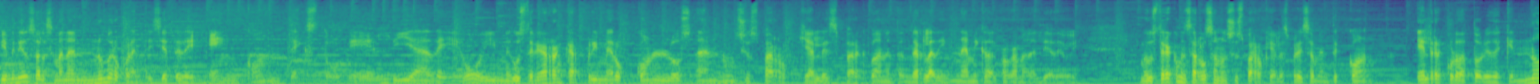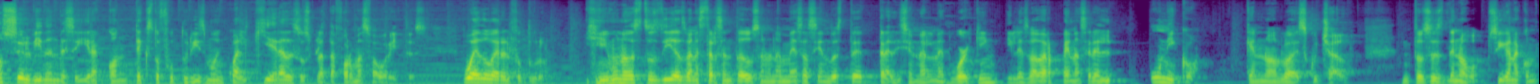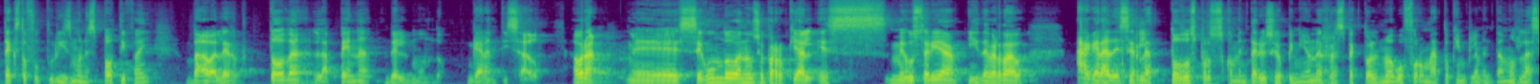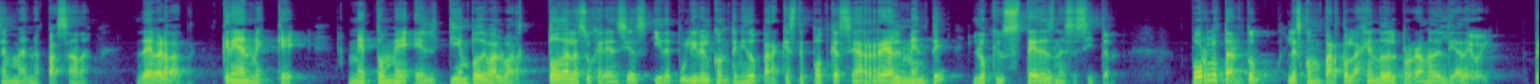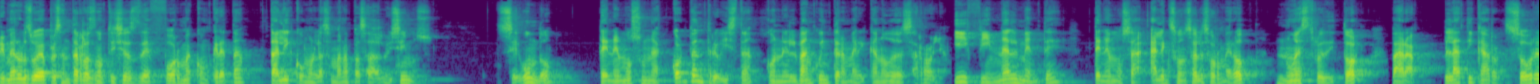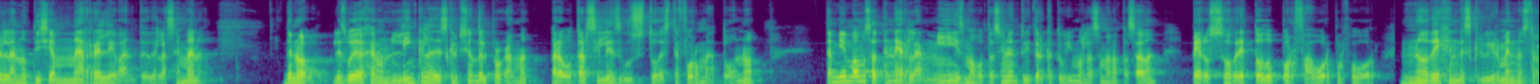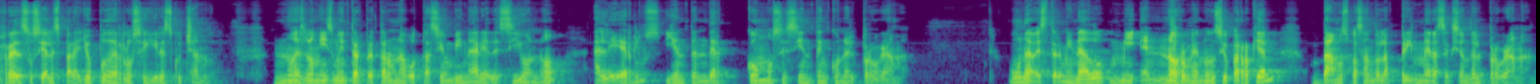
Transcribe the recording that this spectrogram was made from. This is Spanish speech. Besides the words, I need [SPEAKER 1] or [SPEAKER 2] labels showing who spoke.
[SPEAKER 1] Bienvenidos a la semana número 47 de En Contexto. El día de hoy me gustaría arrancar primero con los anuncios parroquiales para que puedan entender la dinámica del programa del día de hoy. Me gustaría comenzar los anuncios parroquiales precisamente con el recordatorio de que no se olviden de seguir a Contexto Futurismo en cualquiera de sus plataformas favoritas. Puedo ver el futuro. Y uno de estos días van a estar sentados en una mesa haciendo este tradicional networking y les va a dar pena ser el único que no lo ha escuchado. Entonces, de nuevo, sigan a Contexto Futurismo en Spotify, va a valer toda la pena del mundo, garantizado. Ahora, eh, segundo anuncio parroquial, es, me gustaría, y de verdad, agradecerle a todos por sus comentarios y opiniones respecto al nuevo formato que implementamos la semana pasada. De verdad, créanme que me tomé el tiempo de evaluar todas las sugerencias y de pulir el contenido para que este podcast sea realmente lo que ustedes necesitan. Por lo tanto, les comparto la agenda del programa del día de hoy. Primero les voy a presentar las noticias de forma concreta, tal y como la semana pasada lo hicimos. Segundo, tenemos una corta entrevista con el Banco Interamericano de Desarrollo. Y finalmente, tenemos a Alex González Ormerot, nuestro editor, para platicar sobre la noticia más relevante de la semana. De nuevo, les voy a dejar un link en la descripción del programa para votar si les gustó este formato o no. También vamos a tener la misma votación en Twitter que tuvimos la semana pasada, pero sobre todo, por favor, por favor, no dejen de escribirme en nuestras redes sociales para yo poderlo seguir escuchando. No es lo mismo interpretar una votación binaria de sí o no a leerlos y entender cómo se sienten con el programa. Una vez terminado mi enorme anuncio parroquial, vamos pasando a la primera sección del programa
